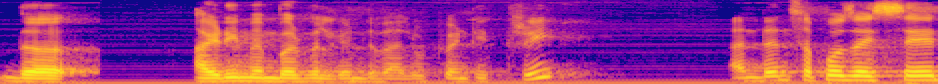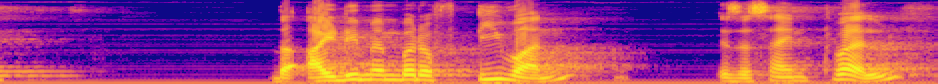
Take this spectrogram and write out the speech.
the ID member will get the value 23 and then suppose I say the ID member of T1 is assigned 12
